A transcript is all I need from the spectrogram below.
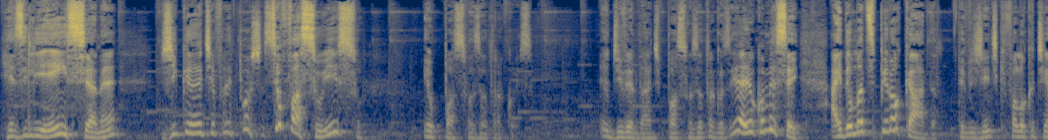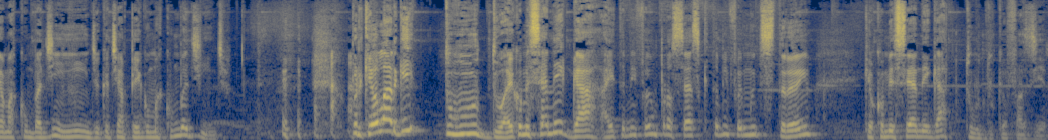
resiliência, né? Gigante. Eu falei, poxa, se eu faço isso, eu posso fazer outra coisa eu de verdade posso fazer outra coisa. E aí eu comecei. Aí deu uma despirocada. Teve gente que falou que eu tinha macumba de índio, que eu tinha pego macumba de índio. Porque eu larguei tudo. Aí comecei a negar. Aí também foi um processo que também foi muito estranho, que eu comecei a negar tudo que eu fazia.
